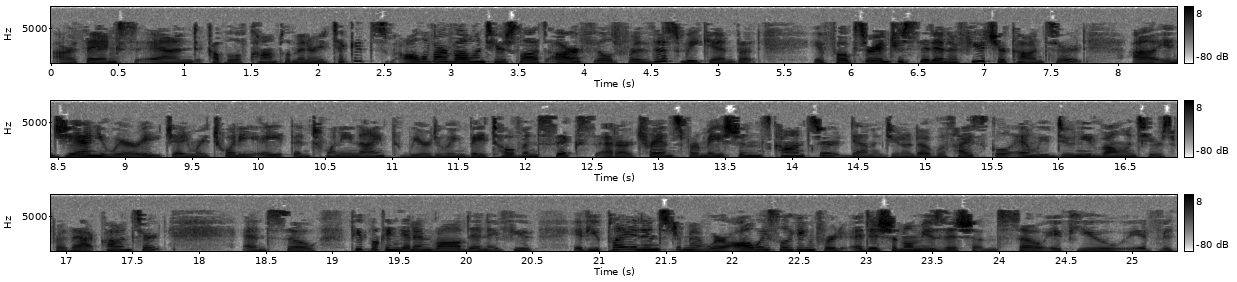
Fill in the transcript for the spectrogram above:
our thanks and a couple of complimentary tickets. All of our volunteer slots are filled for this weekend, but if folks are interested in a future concert, Uh, in January, January 28th and 29th, we are doing Beethoven 6 at our Transformations concert down at Juneau Douglas High School, and we do need volunteers for that concert and so people can get involved. And if you if you play an instrument, we're always looking for additional musicians. So if you if it,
